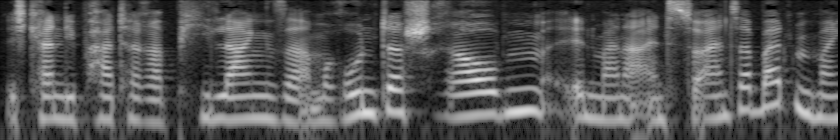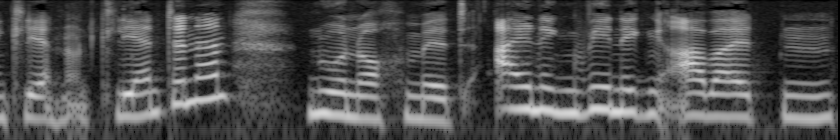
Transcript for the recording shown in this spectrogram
Ich kann die Paartherapie langsam runterschrauben in meiner 1 zu 1 Arbeit mit meinen Klienten und Klientinnen. Nur noch mit einigen wenigen Arbeiten,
